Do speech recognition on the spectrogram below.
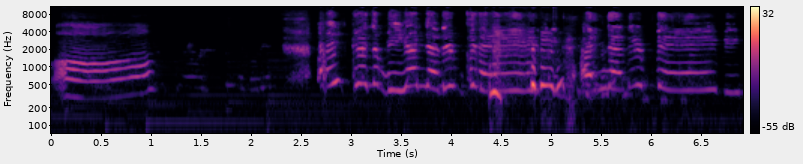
Aww. It's gonna be another baby. another baby.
